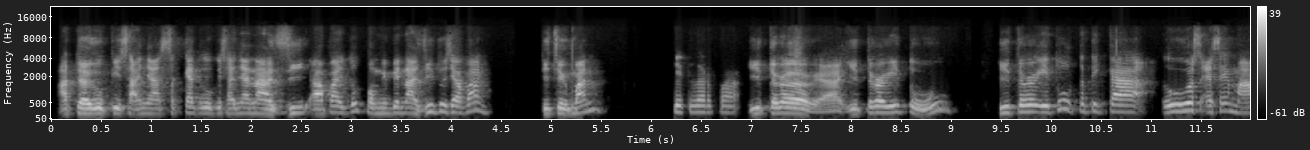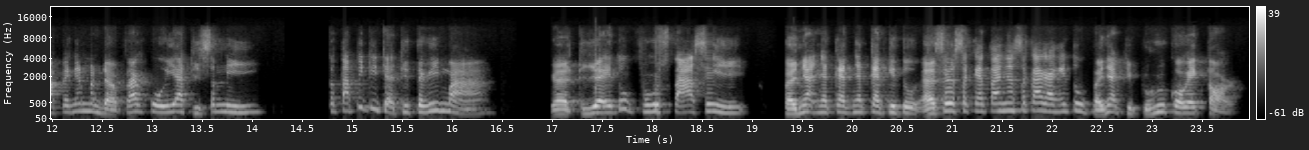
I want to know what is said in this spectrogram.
ada lukisannya, sket lukisannya Nazi, apa itu pemimpin Nazi itu siapa? Di Jerman? Hitler, Pak. Hitler ya. Hitler itu Hitler itu ketika lulus SMA pengen mendaftar kuliah di seni, tetapi tidak diterima. Ya, dia itu frustasi, banyak nyeket-nyeket gitu. Hasil seketannya sekarang itu banyak diburu kolektor.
